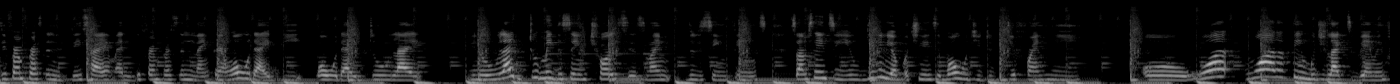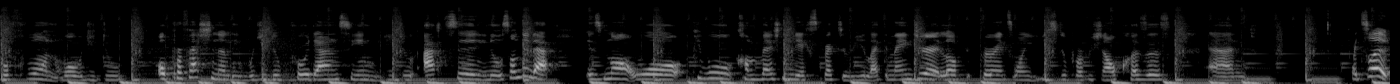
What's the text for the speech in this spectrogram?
different person in daytime and different person in nighttime, what would I be? What would I do? Like, you know, will I do make the same choices? And I do the same things? So I'm saying to you, given the opportunity, what would you do differently? Or what what other thing would you like to be? I mean for fun what would you do? Or professionally would you do pro dancing? Would you do acting? You know something that is not what people conventionally expect of you. Like in nigeria a lot of the parents want you to do professional courses and it's like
